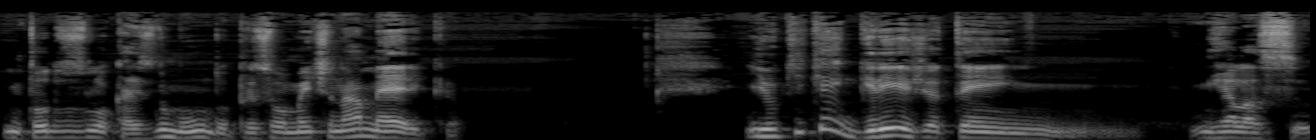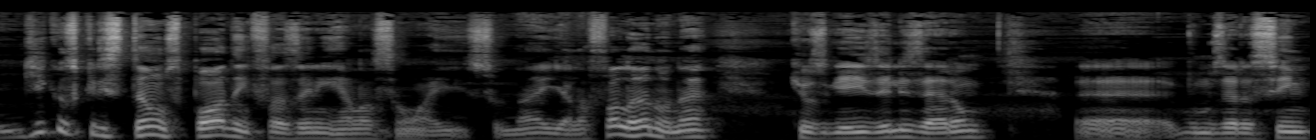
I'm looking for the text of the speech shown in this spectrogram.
em todos os locais do mundo, principalmente na América. E o que, que a igreja tem em relação. O que, que os cristãos podem fazer em relação a isso? Né? E ela falando né, que os gays eles eram, é, vamos dizer assim,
